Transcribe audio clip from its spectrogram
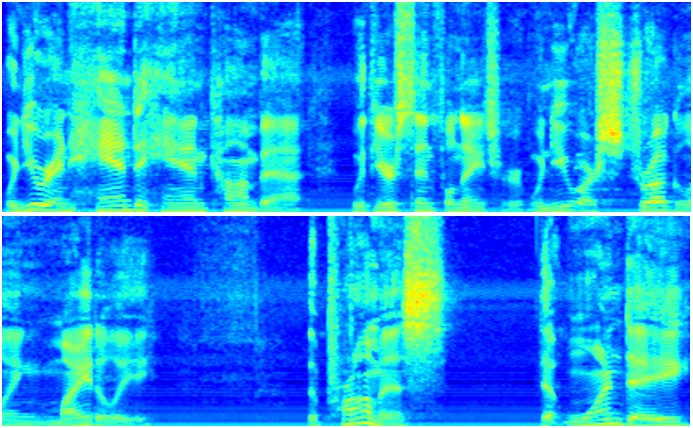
when you are in hand-to-hand combat with your sinful nature, when you are struggling mightily the promise that one day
